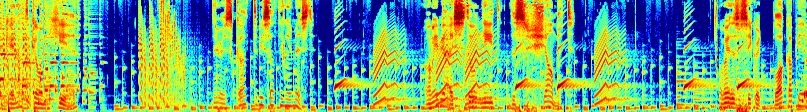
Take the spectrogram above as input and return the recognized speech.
Okay, now to go in here. There has got to be something I missed. Or maybe I still need this helmet. Or maybe there's a secret block up here?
